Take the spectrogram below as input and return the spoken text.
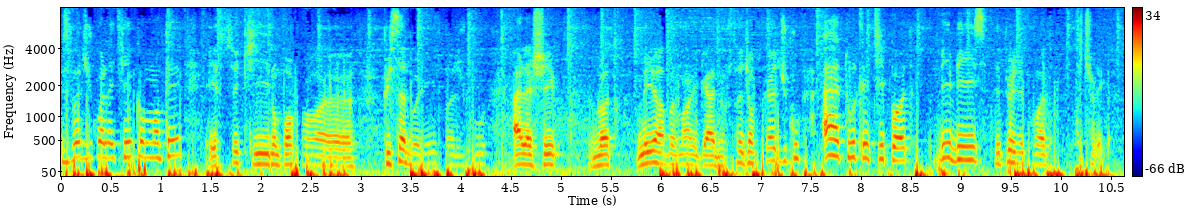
N'hésitez pas du coup à liker, commenter et ceux qui n'ont pas encore euh, pu s'abonner, n'hésitez pas du coup à lâcher votre meilleur abonnement les gars. Donc je vous dis en tout cas du coup à toutes les petits potes, bibis, les PG potes, ciao les gars.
